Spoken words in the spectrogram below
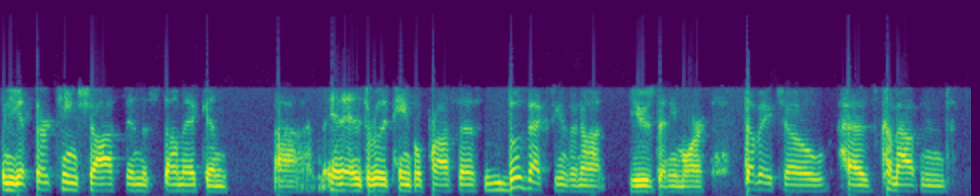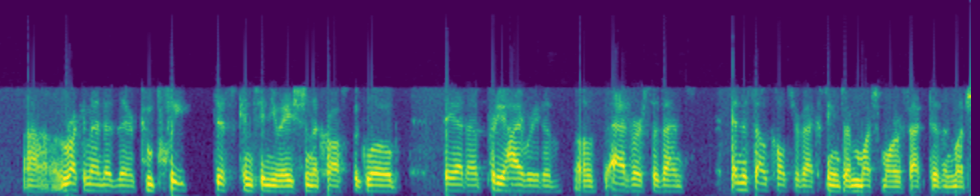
when you get 13 shots in the stomach and uh, and, and it's a really painful process. Those vaccines are not used anymore. WHO has come out and uh, recommended their complete discontinuation across the globe. They had a pretty high rate of, of adverse events, and the cell culture vaccines are much more effective and much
